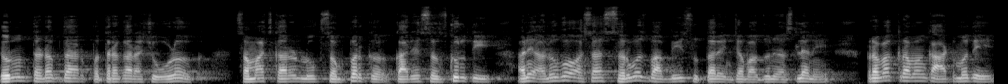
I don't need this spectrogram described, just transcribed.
तरुण तडफदार पत्रकार अशी ओळख समाजकारण लोकसंपर्क कार्यसंस्कृती आणि अनुभव असा सर्वच बाबी सुतार यांच्या बाजूने असल्याने प्रभाग क्रमांक आठमध्ये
